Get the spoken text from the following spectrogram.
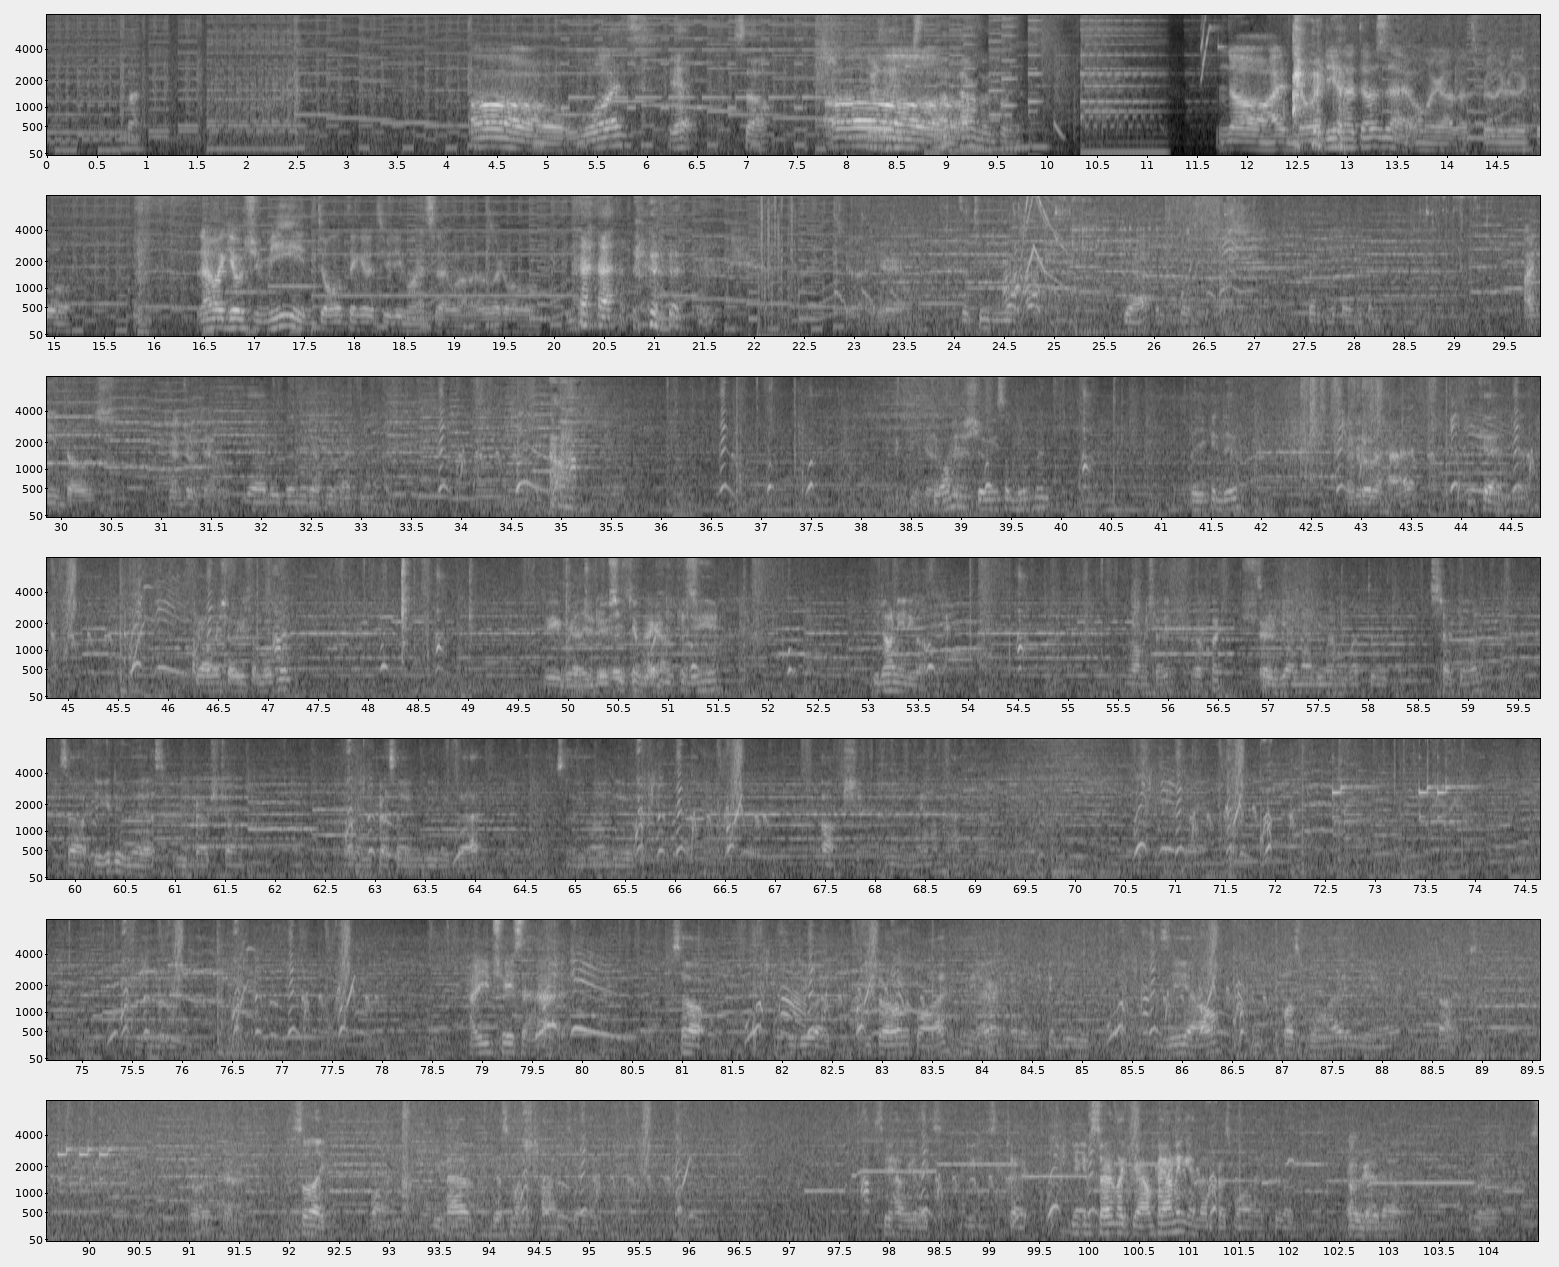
Oh, what? Yeah. So there's a, Oh. power move for you. No, I had no idea that does that. Oh my god, that's really, really cool. Now I get what you mean. Don't think in a 2D mindset. Wow, that was like a little. Get out of here. It's a 2D. Yeah. It's like, think with everything. I need those. Can I jump down? Yeah, but then you'd have to go back to the Do you want me to show you some movement that you can do? Can I throw the hat? You can, yeah. Do you want me to show you some movement? Do we really Introduce do you this? to I what got you can this. do here. You don't need to go up there. You want me to show you real quick? So Sure. you get an idea of what to start doing. So you can do this, you crouch jump, and then you press A and you do like that. So you want to do. Oh shit! I didn't even land on that. How do you chase a hat? So you do like you throw it with Y in the air, and then you can do ZL plus Y in the air dives. Okay. So like, you have this much time to see how you like you can start. You can start like ground pounding and then press Y to like Okay. it out.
